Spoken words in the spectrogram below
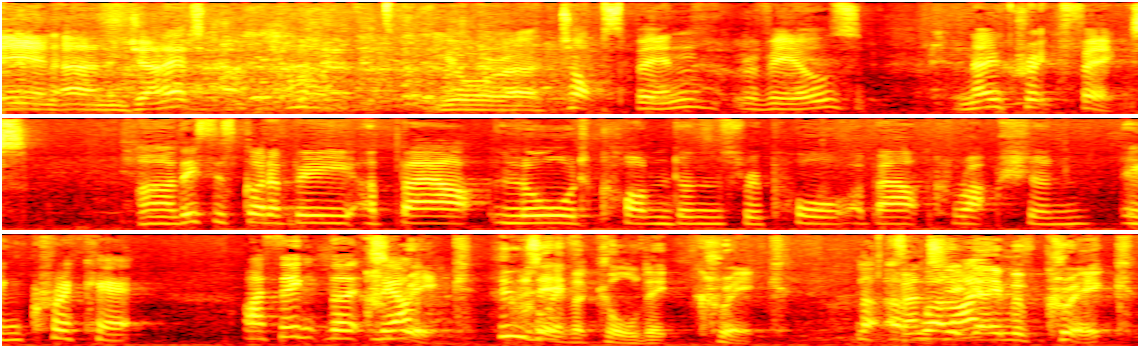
Ian and Janet, your uh, top spin reveals no crick fix. Uh, this has got to be about Lord Condon's report about corruption in cricket. I think that the Crick? Who's ever called it crick? Look, uh, Fancy well, a I- game of crick?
